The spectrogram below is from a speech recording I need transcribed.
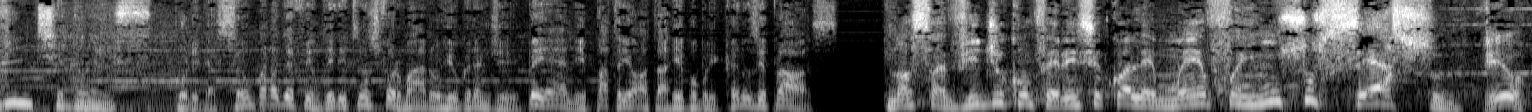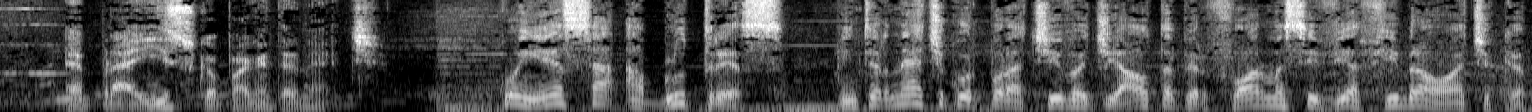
22. Coligação para defender e transformar o Rio Grande. PL, Patriota, Republicanos e Prós. Nossa videoconferência com a Alemanha foi um sucesso. Viu? É para isso que eu pago a internet. Conheça a Blue 3, internet corporativa de alta performance via fibra ótica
